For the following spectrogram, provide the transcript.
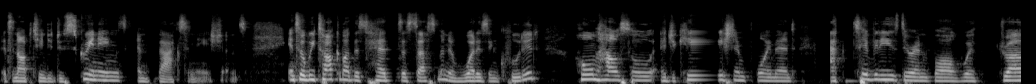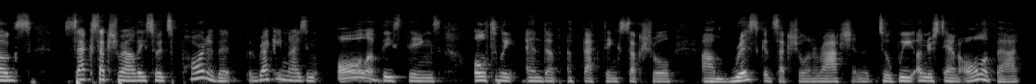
It's an opportunity to do screenings and vaccinations. And so we talk about this HEADS assessment and what is included, home, household, education, employment, activities they're involved with, drugs, sex, sexuality. So it's part of it, but recognizing all of these things ultimately end up affecting sexual um, risk and sexual interaction. So if we understand all of that,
